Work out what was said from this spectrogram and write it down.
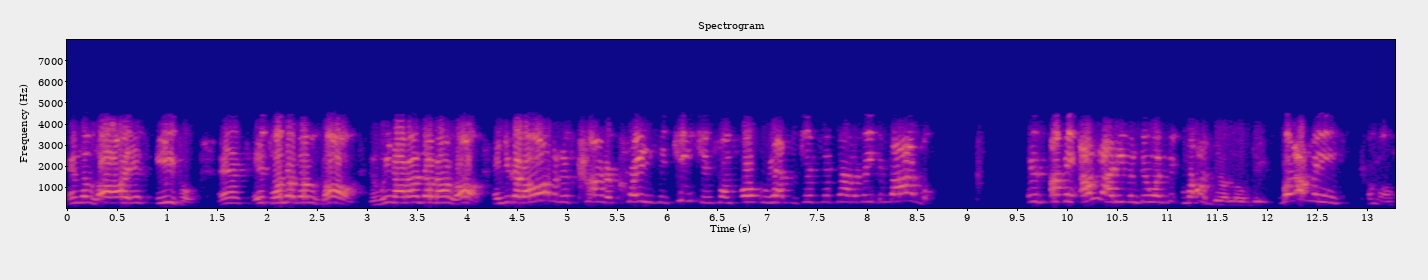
and the law is evil and it's under the law and we're not under the law. And you got all of this kind of crazy teaching from folk who have to just sit down and read the Bible. It's, I mean, I'm not even doing, well, I do a little deep, but I mean, come on.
